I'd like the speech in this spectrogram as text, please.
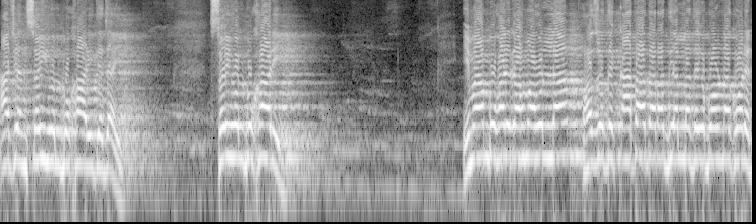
আসেন সহিহুল বুখারিতে যাই। সহিহুল বুখারি। ইমাম বুখারি রহমাউল্লাহ হজরতে কাতা দারা আল্লাহ থেকে বর্ণনা করেন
